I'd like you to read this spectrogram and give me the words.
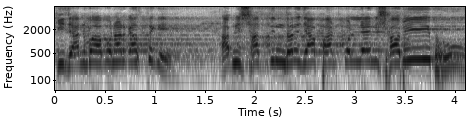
কি জানব আপনার কাছ থেকে? আপনি সাত দিন ধরে যা পাঠ করলেন, সবই ভুল।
